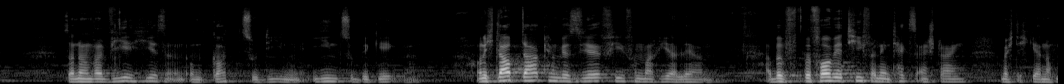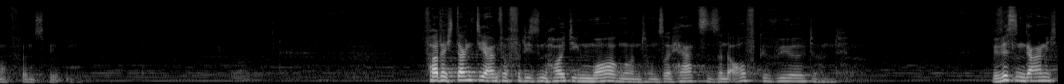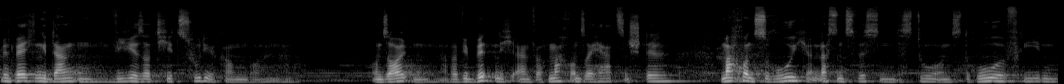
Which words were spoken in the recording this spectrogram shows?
sondern weil wir hier sind, um Gott zu dienen, ihm zu begegnen. Und ich glaube, da können wir sehr viel von Maria lernen. Aber bevor wir tiefer in den Text einsteigen, möchte ich gerne nochmal für uns beten. Vater, ich danke dir einfach für diesen heutigen Morgen und unsere Herzen sind aufgewühlt und wir wissen gar nicht, mit welchen Gedanken, wie wir sortiert zu dir kommen wollen und sollten. Aber wir bitten dich einfach, mach unsere Herzen still, mach uns ruhig und lass uns wissen, dass du uns Ruhe, Frieden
